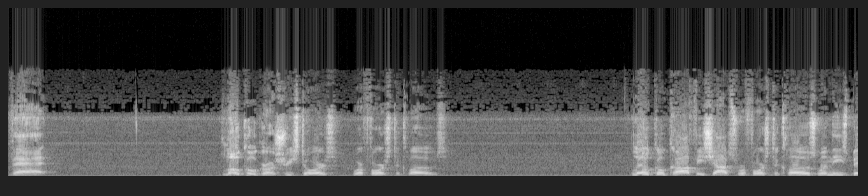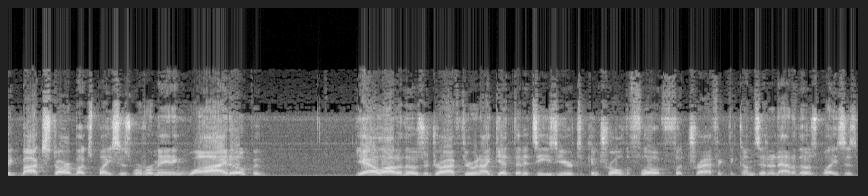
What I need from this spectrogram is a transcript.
that local grocery stores were forced to close. Local coffee shops were forced to close when these big box Starbucks places were remaining wide open. Yeah, a lot of those are drive through, and I get that it's easier to control the flow of foot traffic that comes in and out of those places.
